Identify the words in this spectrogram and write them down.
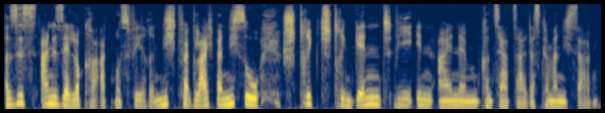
Also es ist eine sehr lockere Atmosphäre. Nicht vergleichbar, nicht so strikt stringent wie in einem Konzertsaal. Das kann man nicht sagen.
